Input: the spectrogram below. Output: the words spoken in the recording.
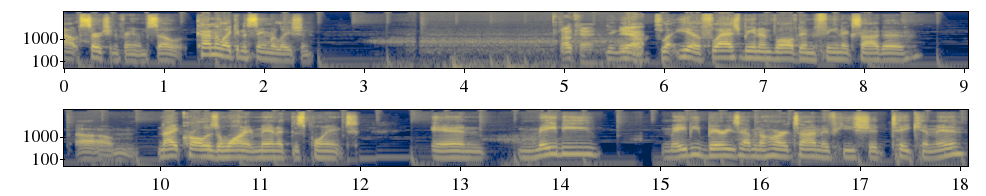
out searching for him. So kind of like in the same relation. Okay. You Yeah. know, Fla- yeah, Flash being involved in Phoenix Saga. Um, Nightcrawler's a wanted man at this point, and maybe, maybe Barry's having a hard time if he should take him in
